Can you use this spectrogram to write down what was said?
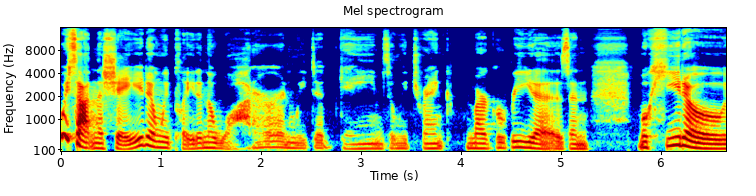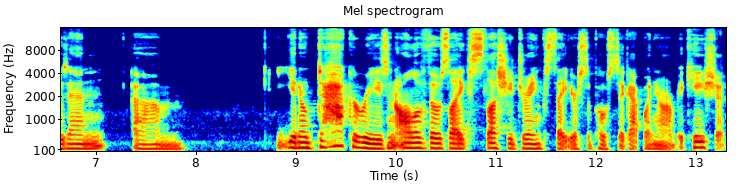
we sat in the shade and we played in the water and we did games and we drank margaritas and mojitos and um, you know daiquiris and all of those like slushy drinks that you're supposed to get when you're on vacation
